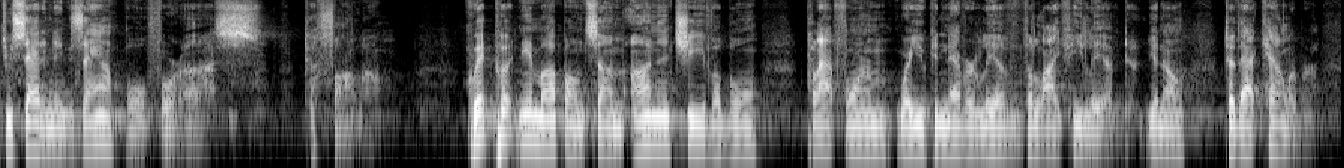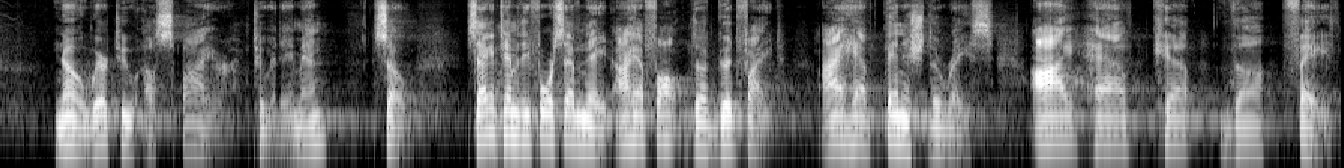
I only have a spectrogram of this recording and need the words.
to set an example for us to follow. Quit putting him up on some unachievable platform where you can never live the life he lived, you know, to that caliber. No, we're to aspire to it. Amen? So, 2 Timothy 4 7 8. I have fought the good fight. I have finished the race. I have kept the faith.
